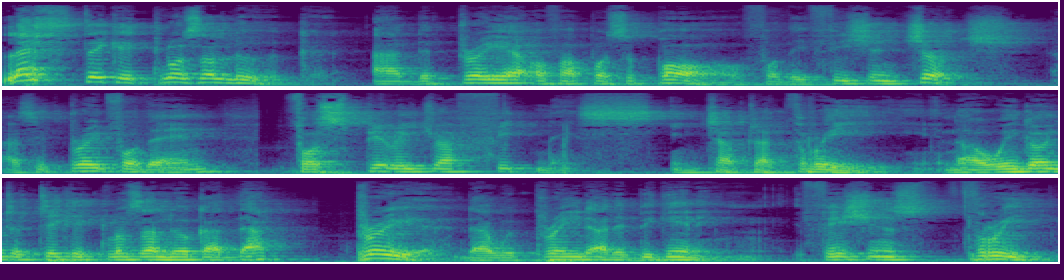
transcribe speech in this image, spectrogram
Let's take a closer look at the prayer of Apostle Paul for the Ephesian church as he prayed for them for spiritual fitness in chapter 3. Now we're going to take a closer look at that prayer that we prayed at the beginning. Ephesians 3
